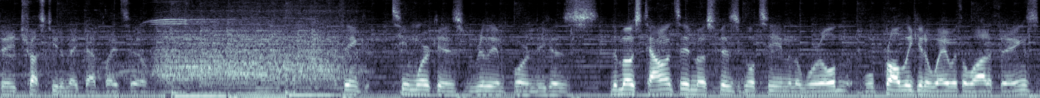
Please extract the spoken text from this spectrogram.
they trust you to make that play too. I think teamwork is really important because the most talented, most physical team in the world will probably get away with a lot of things,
